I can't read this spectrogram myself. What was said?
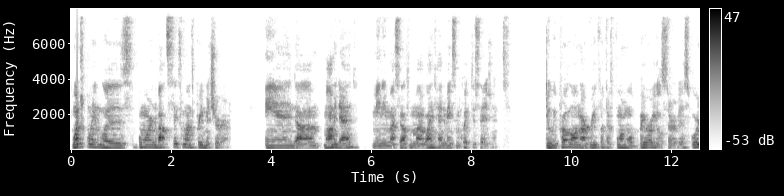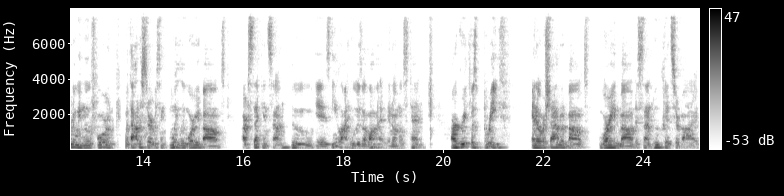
One twin was born about six months premature. And um, mom and dad, meaning myself and my wife, had to make some quick decisions. Do we prolong our grief with a formal burial service, or do we move forward without a service and completely worry about our second son, who is Eli, who is alive and almost 10? Our grief was brief and overshadowed about worrying about a son who could survive.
